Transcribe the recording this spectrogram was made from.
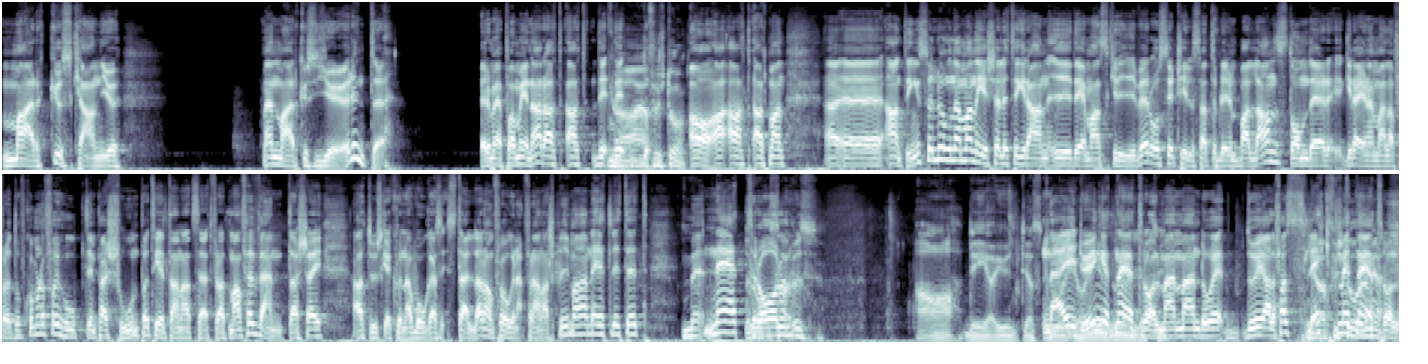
Marcus kan ju, men Marcus gör inte. Är du med på vad jag menar? Att, att det, det, Ja, jag förstår. Ja, att, att man, eh, antingen så lugnar man ner sig lite grann i det man skriver och ser till så att det blir en balans de där grejerna emellan. För att då kommer du få ihop din person på ett helt annat sätt. För att man förväntar sig att du ska kunna våga ställa de frågorna. För annars blir man ett litet nättroll. Ja, det är jag ju inte. Jag Nej, du är inget nättroll, men, men då är du är i alla fall släkt med ett nättroll.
